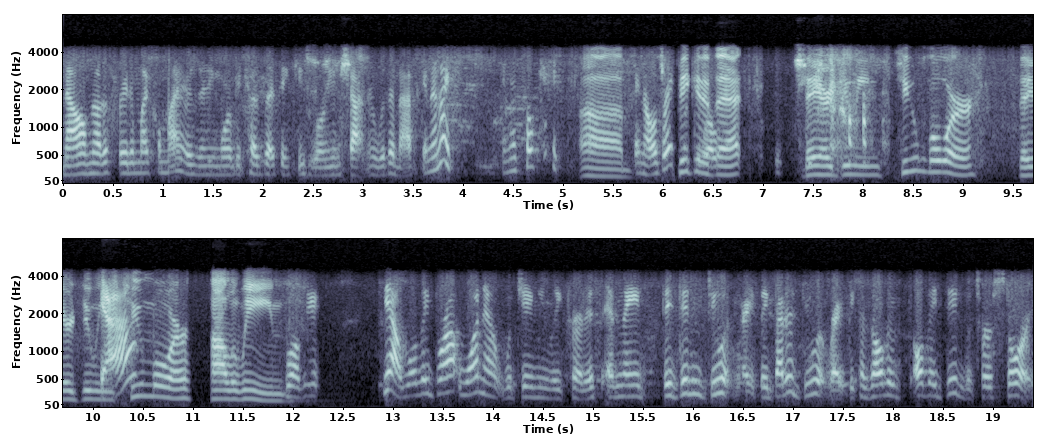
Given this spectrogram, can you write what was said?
now I'm not afraid of Michael Myers anymore because I think he's William Shatner with a mask and a knife. And it's okay. Um, And I was right. speaking of that, they are doing two more. They are doing Yeah? two more Halloweens. Well, they, yeah, well, they brought one out with Jamie Lee Curtis, and they they didn't do it right. They better do it right because all they all they did was her story.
